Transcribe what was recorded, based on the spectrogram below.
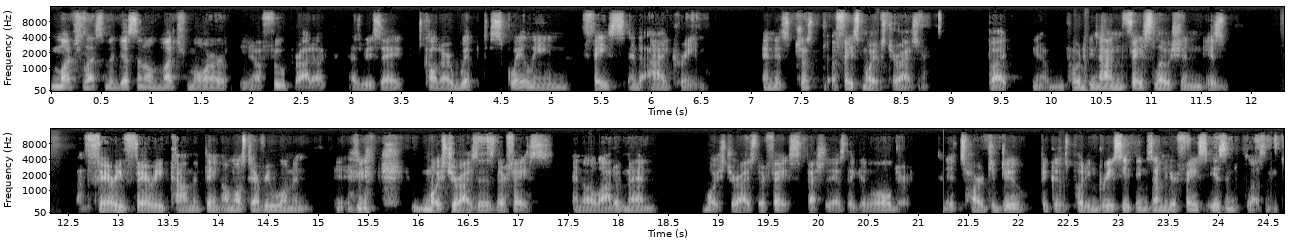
much less medicinal, much more, you know, food product, as we say. It's called our whipped squalane face and eye cream. and it's just a face moisturizer. But you know, putting on face lotion is a very, very common thing. Almost every woman moisturizes their face, and a lot of men moisturize their face, especially as they get older. It's hard to do because putting greasy things on your face isn't pleasant.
